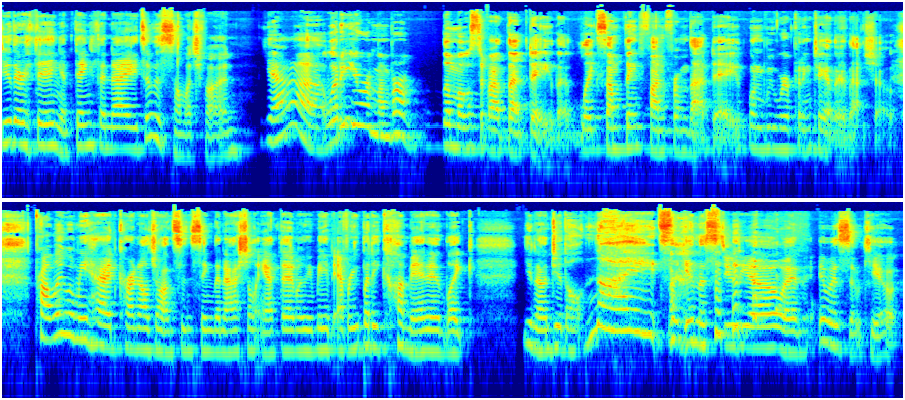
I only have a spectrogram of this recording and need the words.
do their thing and thank the knights, it was so much fun. yeah. What do you remember the most about that day? That like something fun from that day when we were putting together that show. Probably when we had Carnell Johnson sing the national anthem and we made everybody come in and like, you know, do the whole Knights like in the studio and it was so cute.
